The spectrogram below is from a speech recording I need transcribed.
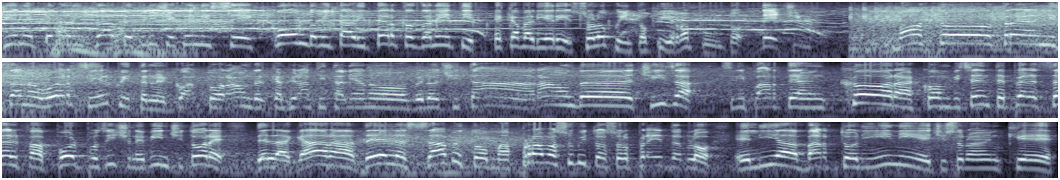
viene penalizzato e finisce quindi secondo Vitali, terzo Zanetti e Cavalieri solo quinto, Pirro appunto decimo. Moto 3 al Misano World Circuit nel quarto round del campionato italiano velocità, round Cisa, si riparte ancora con Vicente Perez Selfa, pole position e vincitore della gara del sabato, ma prova subito a sorprenderlo Elia Bartolini e ci sono anche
